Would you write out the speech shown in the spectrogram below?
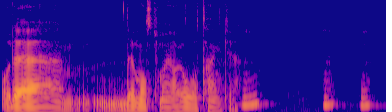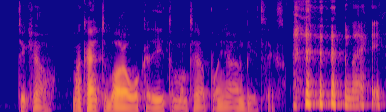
Och det, det måste man ju ha i åtanke, Mm. Mm. Mm. tycker jag. Man kan ju inte bara åka dit och montera på en järnbit liksom. Nej.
